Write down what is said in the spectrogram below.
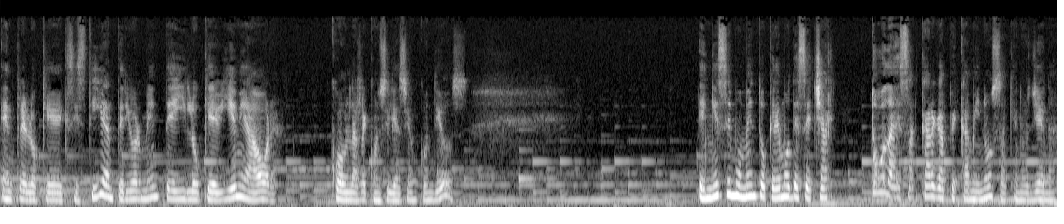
entre lo que existía anteriormente y lo que viene ahora con la reconciliación con Dios. En ese momento queremos desechar toda esa carga pecaminosa que nos llena,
